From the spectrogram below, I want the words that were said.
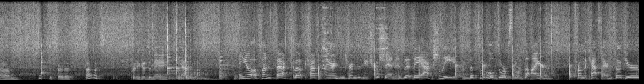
Um, Just to sort of, that looks pretty good to me. Yeah. And you know, a fun fact about cast irons in terms of nutrition is that they actually, the food will absorb some of the iron from the cast iron. So if you're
